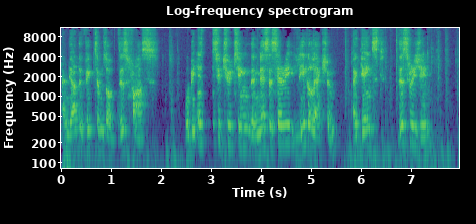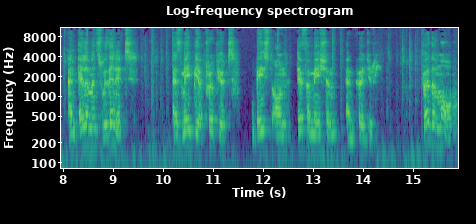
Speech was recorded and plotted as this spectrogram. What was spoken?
and the other victims of this farce will be instituting the necessary legal action against this regime and elements within it as may be appropriate based on defamation and perjury. Furthermore,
